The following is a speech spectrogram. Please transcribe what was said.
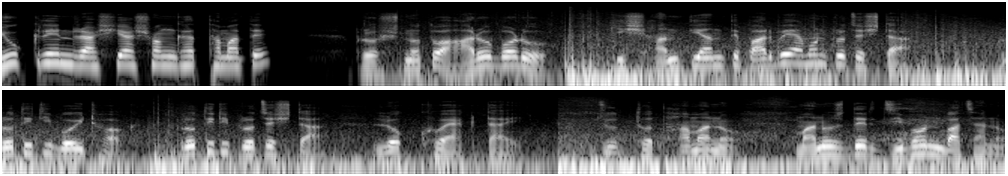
ইউক্রেন রাশিয়া সংঘাত থামাতে? প্রশ্ন তো আরও বড়, কি শান্তি আনতে পারবে এমন প্রচেষ্টা? প্রতিটি বৈঠক, প্রতিটি প্রচেষ্টা, লক্ষ্য একটাই, যুদ্ধ থামানো, মানুষদের জীবন বাঁচানো।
